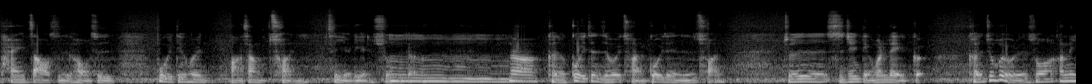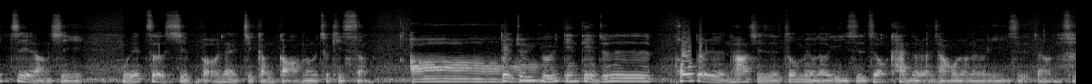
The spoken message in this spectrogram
拍照之后是不一定会马上传自己的脸书的，嗯嗯嗯那可能过一阵子会传，过一阵子是传，就是时间点会累个，可能就会有人说啊，那这样是我在这些吧，那也刚搞，然后出去生。哦对，就有一点点，就是 PO 的人他其实都没有那个意思，只有看的人才会有那个意思，这样子。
